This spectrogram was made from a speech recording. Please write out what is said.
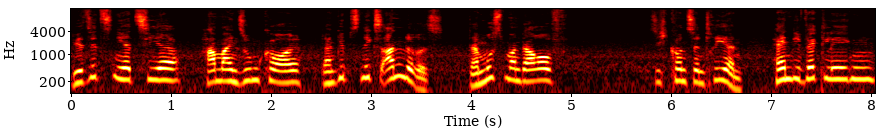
Wir sitzen jetzt hier, haben einen Zoom-Call, dann gibt es nichts anderes. Da muss man darauf sich konzentrieren. Handy weglegen,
